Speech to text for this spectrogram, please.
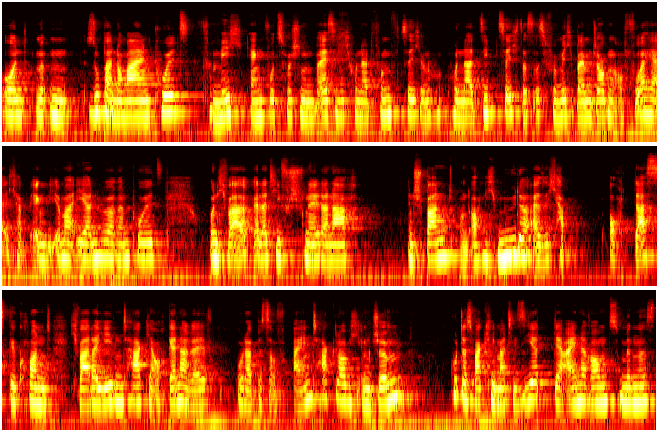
und mit einem super normalen Puls für mich irgendwo zwischen, weiß ich nicht, 150 und 170. Das ist für mich beim Joggen auch vorher. Ich habe irgendwie immer eher einen höheren Puls und ich war relativ schnell danach entspannt und auch nicht müde. Also ich habe auch das gekonnt. Ich war da jeden Tag ja auch generell oder bis auf einen Tag, glaube ich, im Gym. Gut, das war klimatisiert, der eine Raum zumindest.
